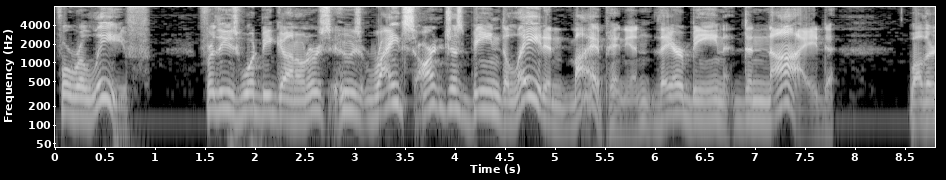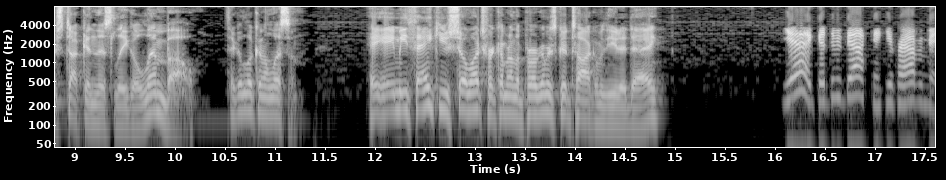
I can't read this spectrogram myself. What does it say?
for relief for these would be gun owners whose rights aren't just being delayed, in my opinion, they are being denied while they're stuck in this legal limbo. Take a look and a listen. Hey, Amy, thank you so much for coming on the program. It's good talking with you today. Yeah, good to be back. Thank you for having me.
